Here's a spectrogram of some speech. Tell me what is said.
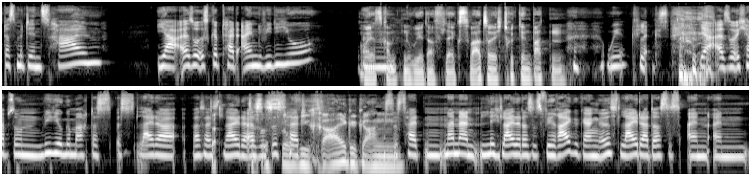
das mit den Zahlen, ja, also es gibt halt ein Video, Oh, jetzt Mhm. kommt ein weirder Flex. Warte, ich drück den Button. Weird Flex. Ja, also ich habe so ein Video gemacht, das ist leider, was heißt leider? Das Also ist es ist so halt. viral gegangen. Es ist halt ein, nein, nein, nicht leider, dass es viral gegangen ist, leider, dass es ein, ein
